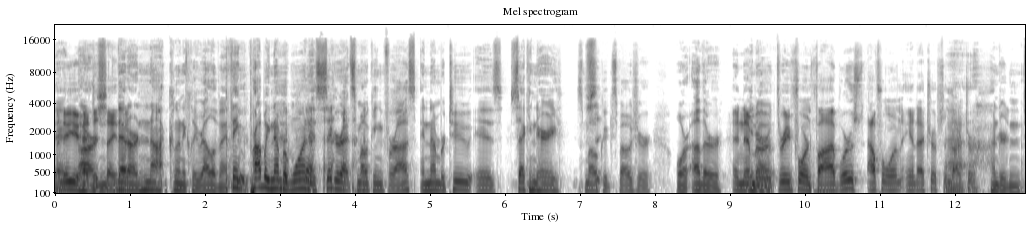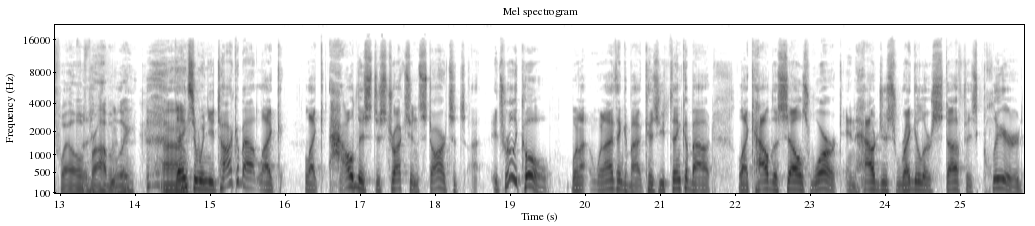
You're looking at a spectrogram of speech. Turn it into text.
I knew you had are, say that. are not clinically relevant. I think probably number one is cigarette smoking for us, and number two is secondary smoke exposure or other. And you number know, three, four, and five. Where's alpha one antitrypsin, uh, doctor? 112 probably. Um, Thanks. And when you talk about like like how this destruction starts, it's uh, it's really cool when I when I think about it because you think about like how the cells work and how just regular stuff is cleared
